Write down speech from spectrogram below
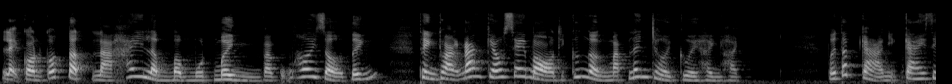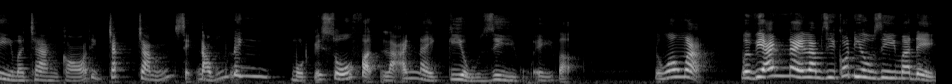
lại còn có tật là hay lầm bầm một mình và cũng hơi dở tính. Thỉnh thoảng đang kéo xe bò thì cứ ngẩng mặt lên trời cười hành hạch. Với tất cả những cái gì mà chàng có thì chắc chắn sẽ đóng đinh một cái số phận là anh này kiểu gì cũng ế vợ. Đúng không ạ? Bởi vì anh này làm gì có điều gì mà để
